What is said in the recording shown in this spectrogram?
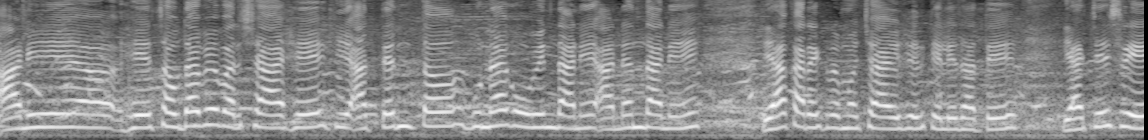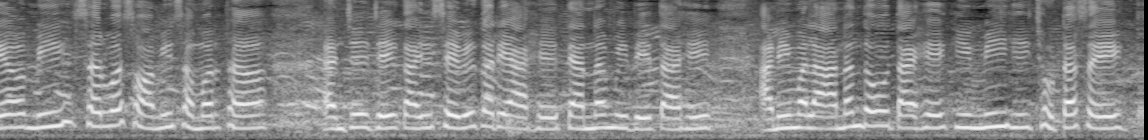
आणि हे चौदावे वर्ष आहे की अत्यंत गुण्यागोविंदाने आनंदाने या कार्यक्रमाचे आयोजन केले जाते. याचे श्रेय मी सर्व स्वामी समर्थ यांचे जे काही सेवेकरी आहे त्यांना मी देत आहे. आणि मला आनंद होत आहे की मी ही छोटासा एक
